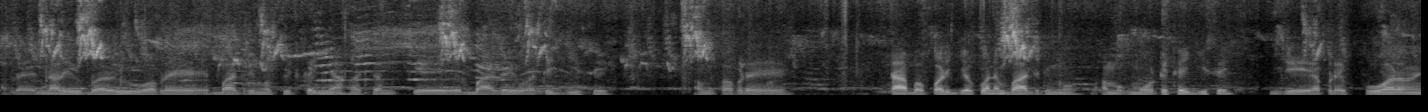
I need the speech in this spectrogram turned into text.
આપણે નળી બળ્યું આપણે બાજરીમાં ફીટ કરી નાખે કેમ કે બાજરી વધી ગઈ છે. અમુક આપણે ટાબો પડી ગયો કોને બાજરીમાં, અમુક મોટી થઈ ગઈ છે. જે આપણે ફુવારાની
